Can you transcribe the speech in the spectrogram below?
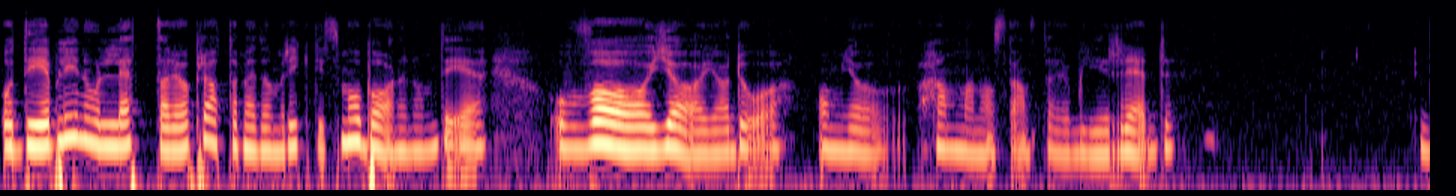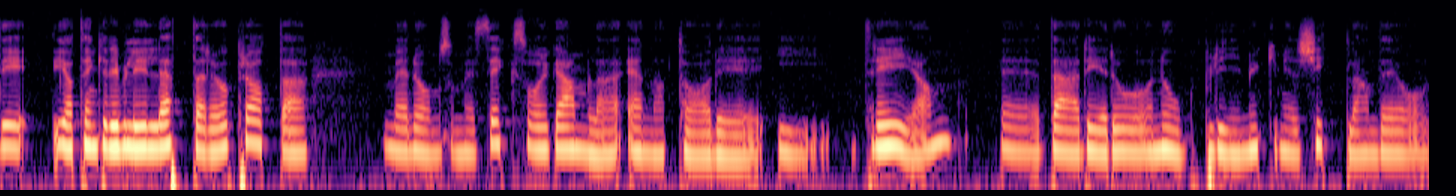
och det blir nog lättare att prata med de riktigt små barnen om det. Och vad gör jag då om jag hamnar någonstans där jag blir rädd? Det, jag tänker det blir lättare att prata med de som är sex år gamla än att ta det i trean. Eh, där det då nog blir mycket mer kittlande och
